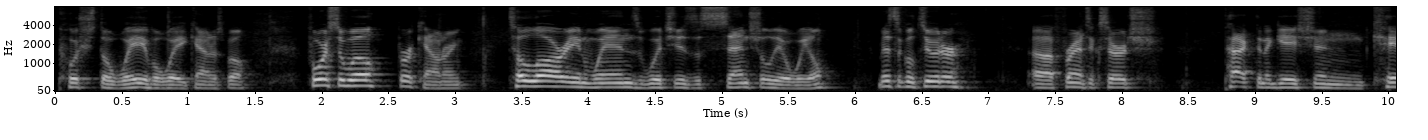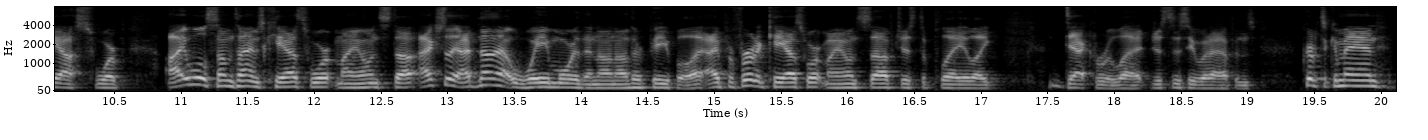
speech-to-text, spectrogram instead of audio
Push the Wave Away Counterspell, Force of Will for countering, Tolarian Winds, which is essentially a wheel, Mystical Tutor, uh, Frantic Search, Pact Negation, Chaos Warp. I will sometimes Chaos Warp my own stuff. Actually, I've done that way more than on other people. I, I prefer to Chaos Warp my own stuff just to play, like, deck roulette, just to see what happens. Cryptic Command,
